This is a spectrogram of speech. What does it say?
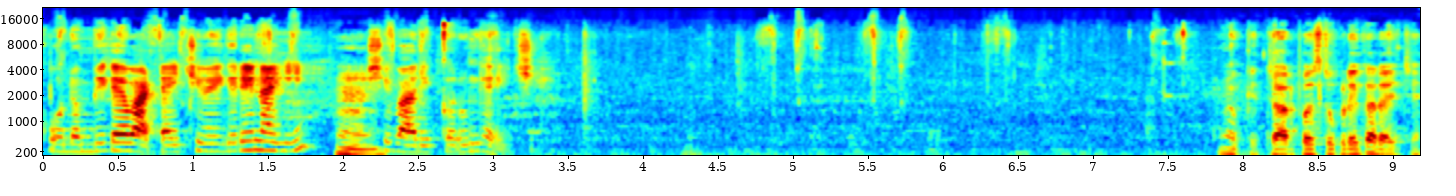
कोलंबी काय वाटायची वगैरे नाही. अशी बारीक करून घ्यायची. ओके चार पाच तुकडे करायचे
